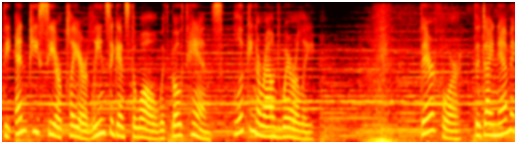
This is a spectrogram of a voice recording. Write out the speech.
the NPC or player leans against the wall with both hands, looking around warily. Therefore, the dynamic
